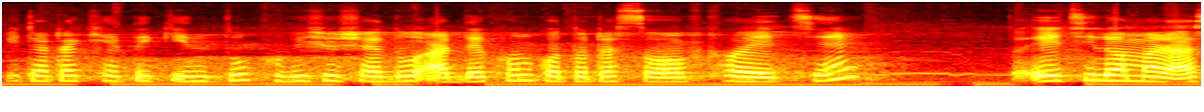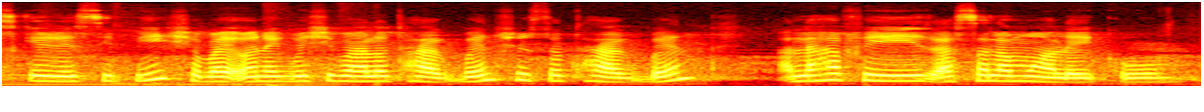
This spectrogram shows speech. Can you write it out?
পিঠাটা খেতে কিন্তু খুবই সুস্বাদু। আর দেখুন কতটা সফট হয়েছে। তো এই ছিল আমার আজকের রেসিপি সবাই অনেক বেশি ভালো থাকবেন, সুস্থ থাকবেন। আল্লাহ হাফিজ। আসসালামু আলাইকুম।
